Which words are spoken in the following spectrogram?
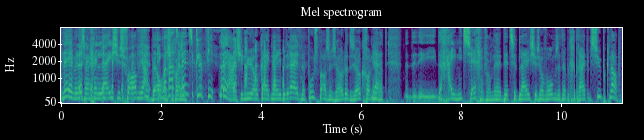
Nee, maar er zijn geen lijstjes van. Ja, wel ik als je een talentenclubje. Nou ja, als je nu ook kijkt naar je bedrijf, naar En zo, dat is ook gewoon, ja, Ja. dat, d- d- d- dan ga je niet zeggen van, eh, dit is het lijstje, zoveel omzet heb ik gedraaid. Het is super knap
